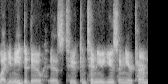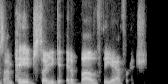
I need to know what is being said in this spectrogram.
what you need to do is to continue using your terms on page so you get above the average.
